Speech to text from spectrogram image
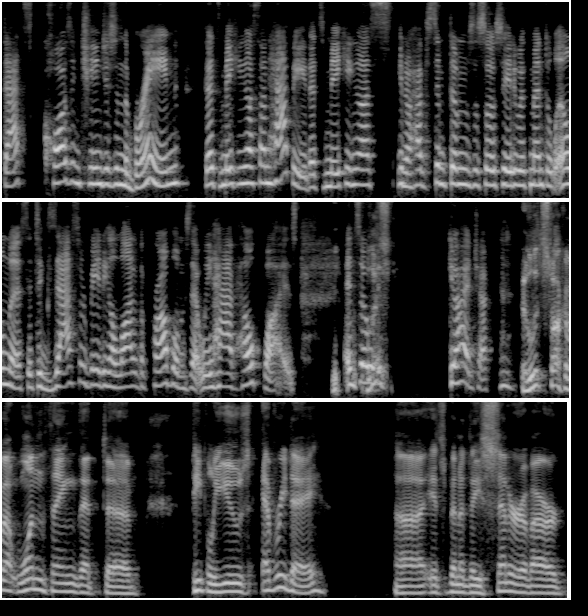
that's causing changes in the brain that's making us unhappy that's making us you know have symptoms associated with mental illness it's exacerbating a lot of the problems that we have health wise and so go ahead chuck let's talk about one thing that uh, people use every day. Uh, it's been at the center of our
